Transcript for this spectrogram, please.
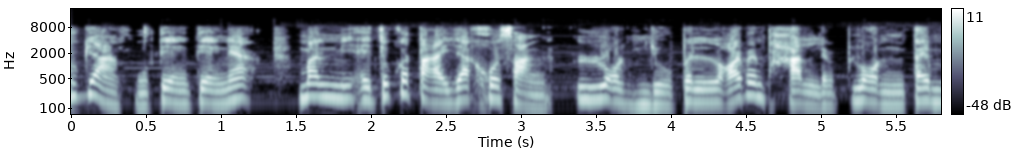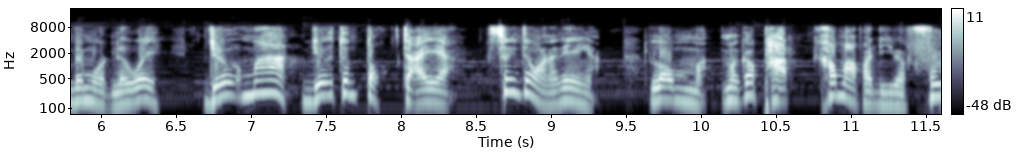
ทุกอย่างของเตียงเตียงเนี้ยมันมีไอ้ตุ๊กตายักษ์โคซังหล่นอยู่เป็นร้อยเป็นพันเลยหล่นเต็มไปหมดเลยเว้ยเยอะมาก เยอะจนตกใจอะ ซึ่งจังหวะนั้นเองอะลมอะมันก็พัดเข้ามาพอดีแบบฟู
